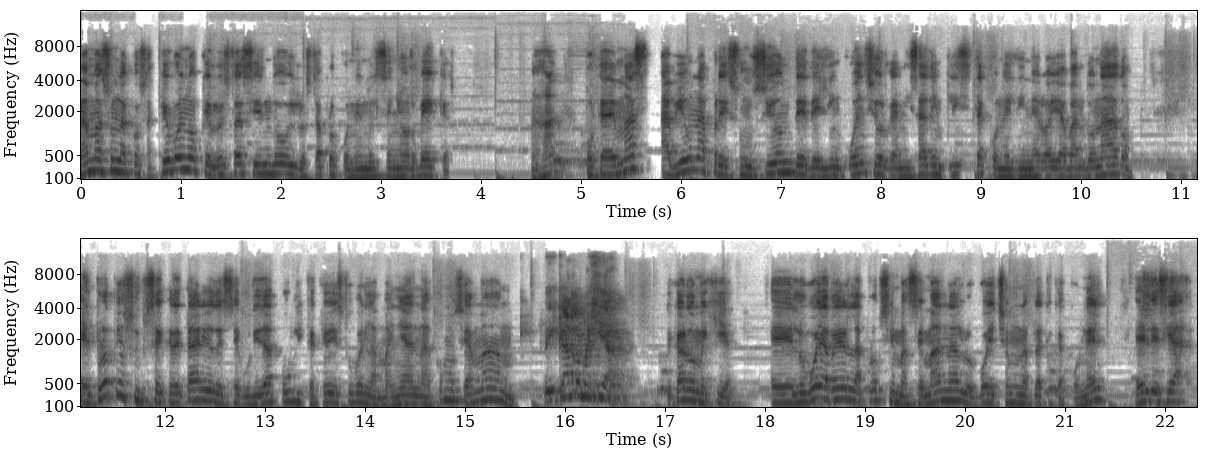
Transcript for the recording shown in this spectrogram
nada más una cosa, qué bueno que lo está haciendo y lo está proponiendo el señor Becker. Ajá, porque además había una presunción de delincuencia organizada implícita con el dinero ahí abandonado. el propio subsecretario de Seguridad Pública que hoy estuvo en la mañana, ¿cómo se llama? Ricardo Mejía. Ricardo Mejía. Eh, lo voy a ver la próxima semana, lo voy a echar una plática con él. Él decía,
